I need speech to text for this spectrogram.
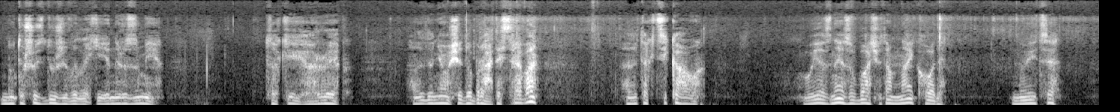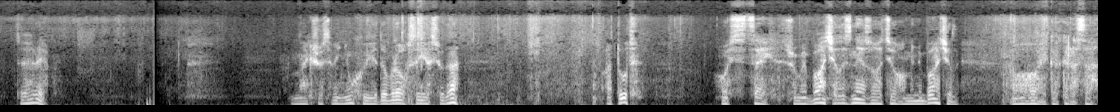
Ну то щось дуже велике, я не розумію. Такий гриб. Але до нього ще добратись треба. Але так цікаво. Бо я знизу бачу там найк ходить. Ну і це. Це гриб. Найк щось винюхує, добрався я сюди. А тут ось цей, що ми бачили знизу, а цього ми не бачили. Ой, яка краса.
